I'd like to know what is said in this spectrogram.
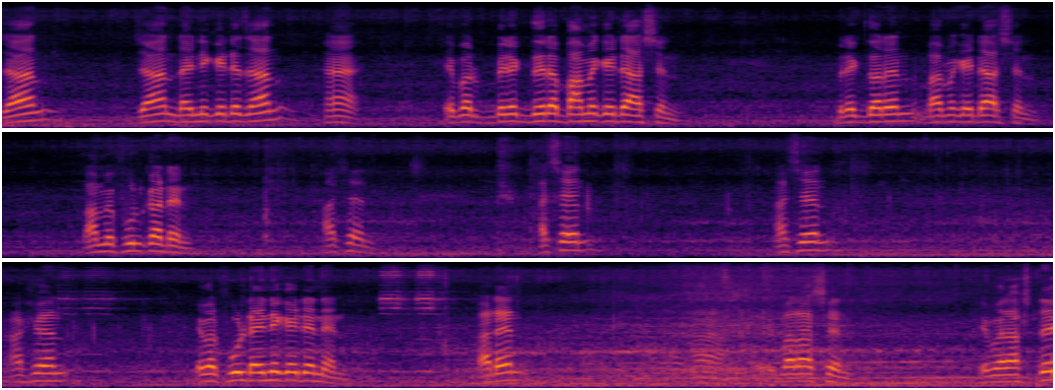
যান যান ডাইনে কেটে যান। হ্যাঁ। এবার ব্রেক ধরে বামে কেটে আসেন। ব্রেক ধরেন বামে কেটে আসেন। বামে ফুল কাটেন। আসেন। আসেন। আসেন। আসেন। এবার ফুল ডাইনে কেটে নেন। কাটেন। হ্যাঁ এবার আসেন। এবার আসলে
